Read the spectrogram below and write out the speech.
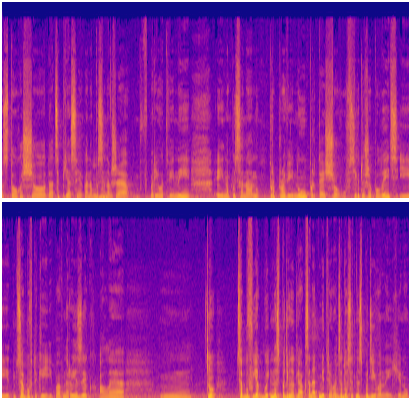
з того, що да, це п'єса, яка написана вже в період війни, і написана ну, про, про війну, про те, що у всіх дуже болить. І це був такий і певний ризик, але м, ну, це був якби несподівано для Оксани Дмитрієва. Це досить несподіваний ну,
